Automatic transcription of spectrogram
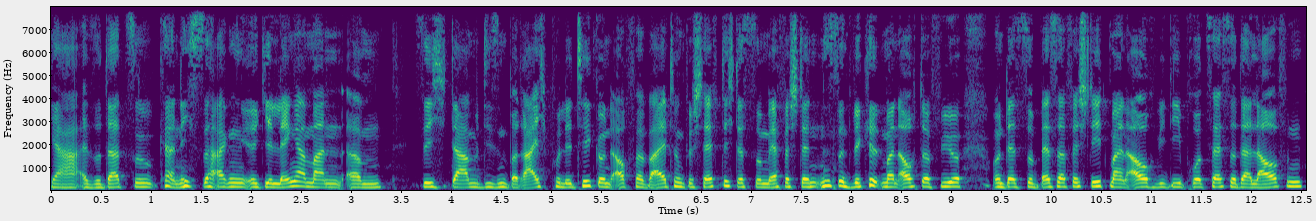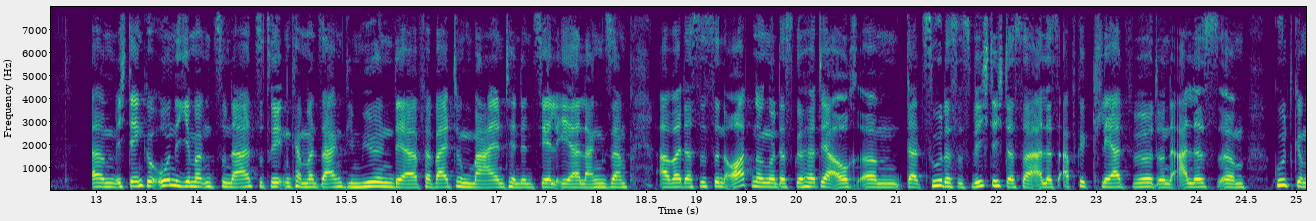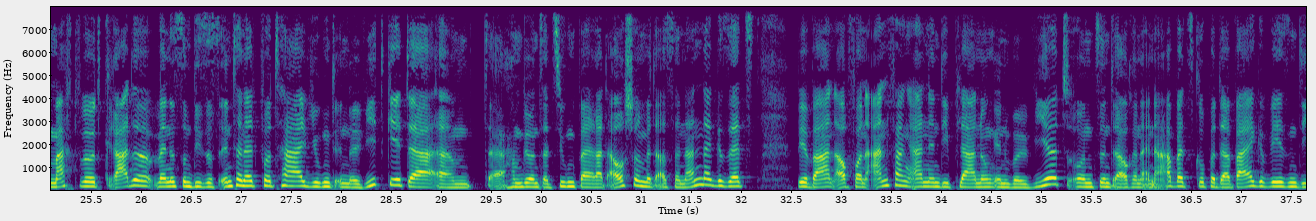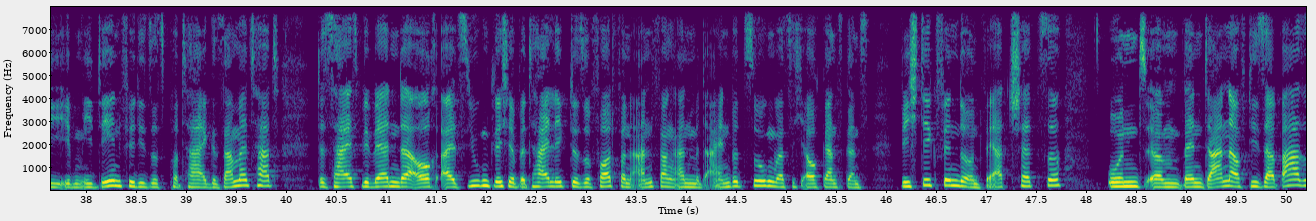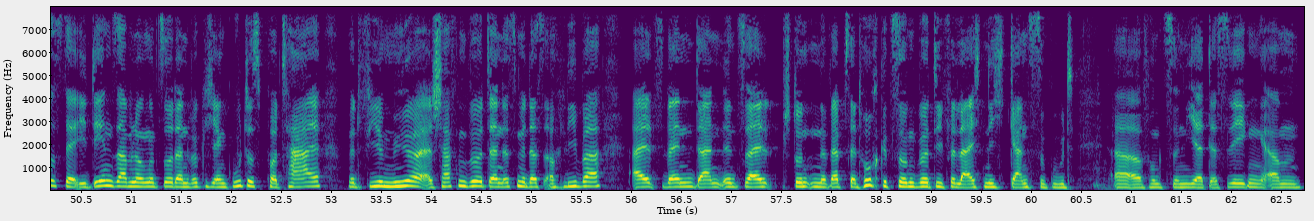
Ja, also dazu kann ich sagen, je länger man ähm, sich da mit diesem Bereich Politik und auch Verwaltung beschäftigt, desto mehr Verständnis entwickelt man auch dafür und desto besser versteht man auch, wie die Prozesse da laufen. Ähm, ich denke, ohne jemandem zu nahe zu treten, kann man sagen, die Mühlen der Verwaltung malen tendenziell eher langsam. Aber das ist in Ordnung und das gehört ja auch ähm, dazu. Das ist wichtig, dass da alles abgeklärt wird und alles ähm, gut gemacht wird. Gerade wenn es um dieses Internetportal Jugend in Neuwied geht, da, ähm, da haben wir uns als Jugendbeirat auch schon mit auseinandergesetzt. Wir waren auch von Anfang an in die Planung involviert und sind auch in einer Arbeitsgruppe dabei gewesen, die eben Ideen für dieses Portal gesammelt hat. Das heißt, wir werden da auch als Jugendliche Beteiligte sofort von Anfang an mit einbezogen, was ich auch ganz, ganz wichtig finde und wertschätze. Und ähm, wenn dann auf dieser Basis der Ideensammlung und so dann wirklich ein gutes Portal mit viel Mühe erschaffen wird, dann ist mir das auch lieber, als wenn dann in zwei Stunden eine Website hochgezogen wird, die vielleicht nicht ganz so gut äh, funktioniert. Deswegen, ähm,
